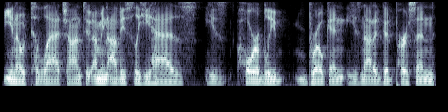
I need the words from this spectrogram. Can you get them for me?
you know to latch onto I mean obviously he has he's horribly broken he's not a good person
